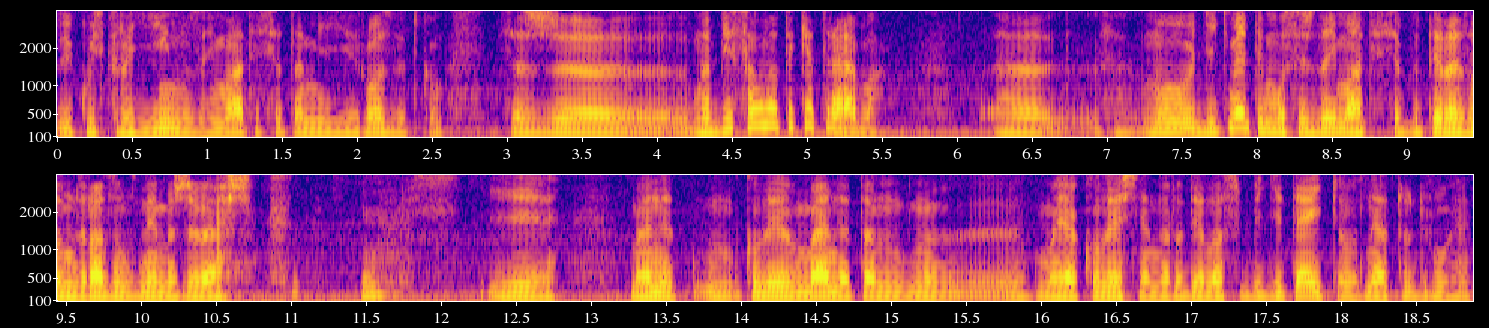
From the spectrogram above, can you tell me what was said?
якусь країну, займатися там її розвитком. Це ж е, на біса воно таке треба. Е, Ну, дітьми ти мусиш займатися, бо ти разом, разом з ними живеш. І мене, коли в мене там е, моя колишня народила собі дітей, то одне, то друге,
